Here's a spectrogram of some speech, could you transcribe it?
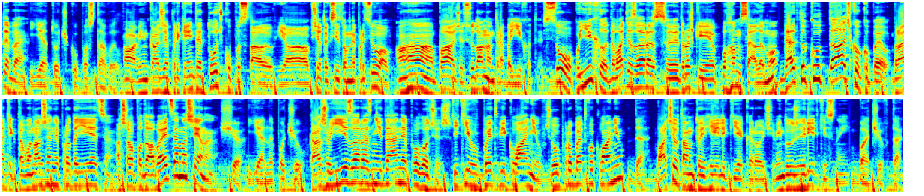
тебе? Я точку поставив. А, він каже, прикиньте, точку поставив. Я взагалі таксістом не працював. Ага, бачу, сюди нам треба їхати. Все, поїхали. Давайте зараз е, трошки погамселимо. Де таку тачку купив? Братік, та вона вже не продається. А що, подобається машина? Що? Я не почув. Кажу, її зараз ніде не получиш. Тільки в битві кланів. Чув про битву кланів? Да. Бачив, там той гелік є, коротше, він дуже рідкісний. Бачив так.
